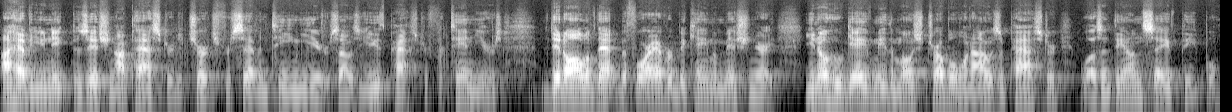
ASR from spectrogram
I have a unique position. I pastored a church for 17 years. I was a youth pastor for 10 years. Did all of that before I ever became a missionary. You know who gave me the most trouble when I was a pastor? Wasn't the unsaved people.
